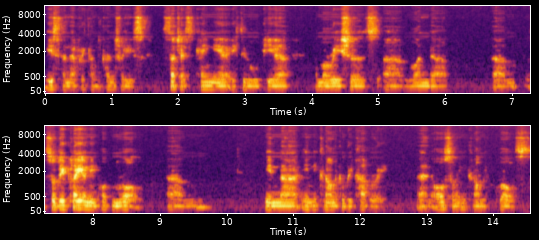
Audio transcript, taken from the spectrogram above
Eastern African countries such as Kenya, Ethiopia, Mauritius, uh, Rwanda. Um, so they play an important role. Um, in, uh, in economic recovery and also in economic growth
